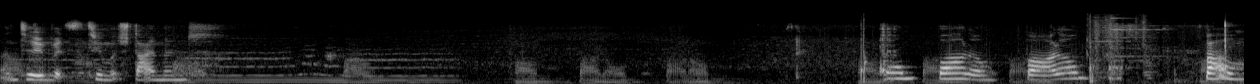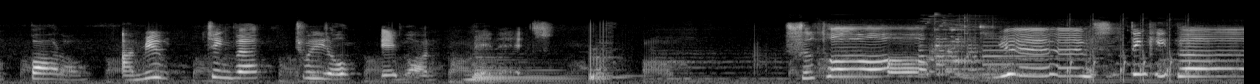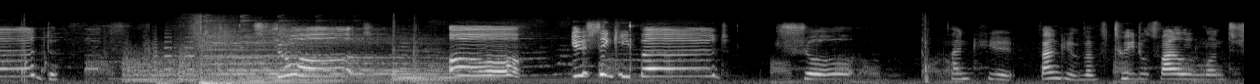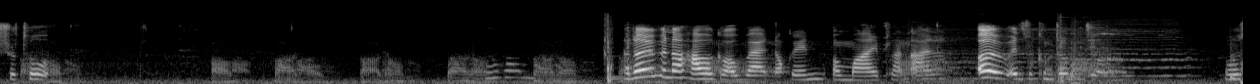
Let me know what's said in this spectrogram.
and two bits too much diamond. Bottom, bottom, bottom, bottom, bottom. I'm muting the Tweedle in one minute. Shut up! Oh! You stinky bird! Shut up! You stinky bird! Shut. Thank you. Thank you. The Tweedle's finally learned to shut up. I don't even know how I got a rare noggin on my plant island. Oh, it's a conundrum. A?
